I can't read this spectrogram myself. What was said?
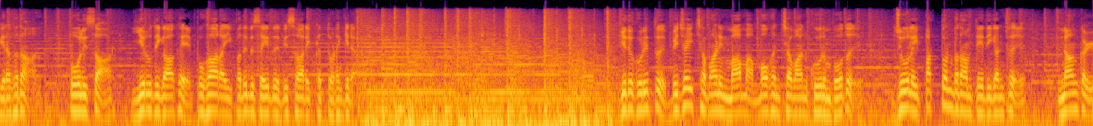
பிறகுதான் போலீசார் இறுதியாக புகாரை பதிவு செய்து விசாரிக்க தொடங்கினர். இது குறித்து விஜய் சவானின் மாமா மோகன் சவான் கூறும்போது ஜூலை பத்தொன்பதாம் தேதியன்று நாங்கள்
